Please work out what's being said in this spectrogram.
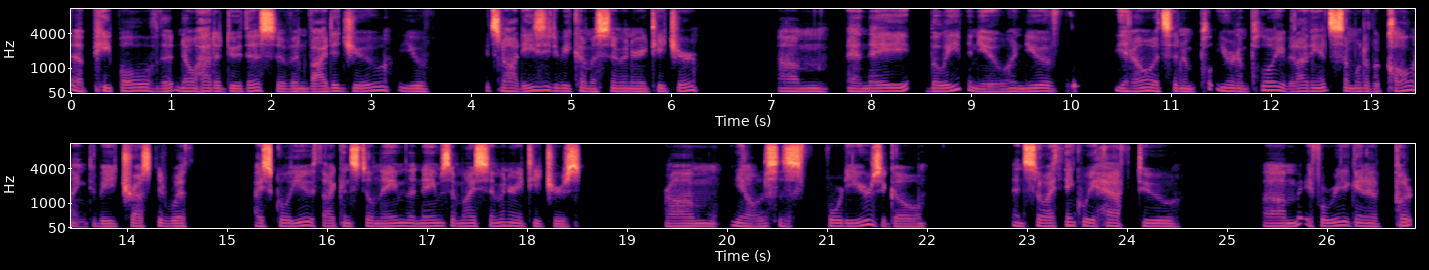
uh, people that know how to do this have invited you. You've, it's not easy to become a seminary teacher, um, and they believe in you, and you have, you know, it's an you're an employee, but I think it's somewhat of a calling to be trusted with high school youth. I can still name the names of my seminary teachers from, you know, this is 40 years ago. And so I think we have to, um, if we're really going to put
